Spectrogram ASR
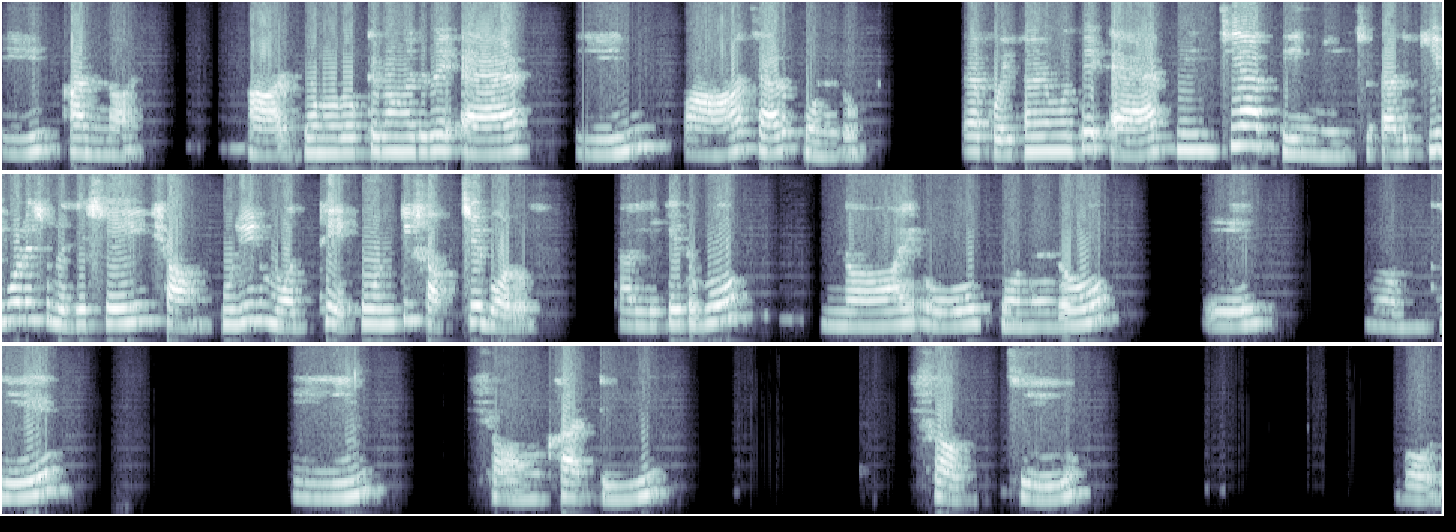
তিন আর নয়। আর পনেরোকে ভাঙা যাবে এক, তিন, পাঁচ আর পনেরো। দেখো, এখানের মধ্যে এক মিলছে আর তিন মিলছে। তাহলে কি বলেছিল যে সেই গুলির মধ্যে কোনটি সবচেয়ে বড়? তাহলে লিখে দেবো নয় ও পনেরো এর মধ্যে তিন সংখ্যাটি সবচেয়ে বড়।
